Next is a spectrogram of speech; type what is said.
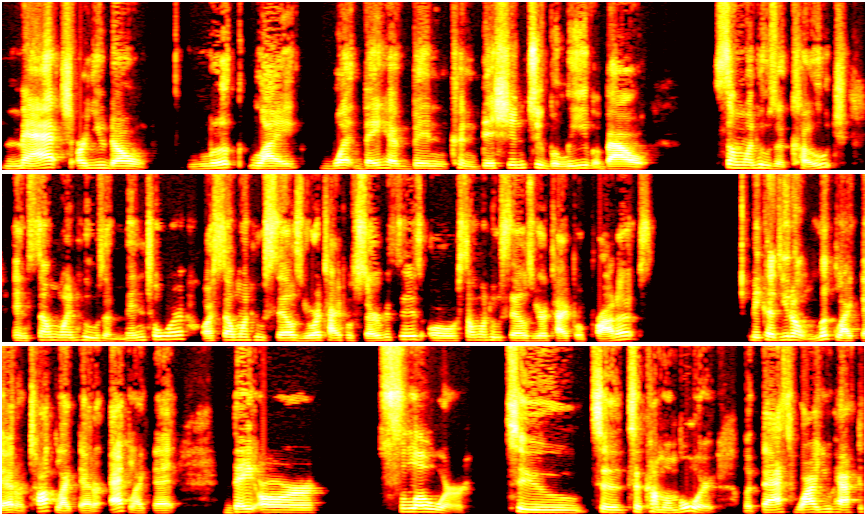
match or you don't look like what they have been conditioned to believe about someone who's a coach and someone who's a mentor or someone who sells your type of services or someone who sells your type of products because you don't look like that or talk like that or act like that they are slower to to to come on board but that's why you have to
